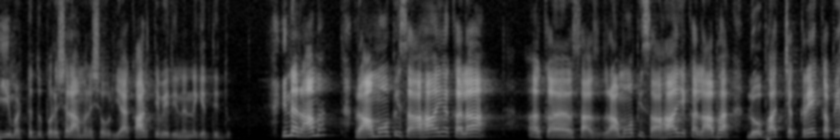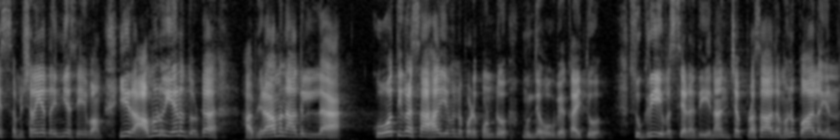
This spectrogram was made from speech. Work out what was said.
ಈ ಮಟ್ಟದ್ದು ಪರಶುರಾಮನ ಶೌರ್ಯ ಕಾರ್ತಿವೇರಿನನ್ನು ಗೆದ್ದಿದ್ದು ಇನ್ನು ರಾಮ, ರಾಮೋಪಿ ಸಹಾಯ ಕಲಾ ರಾಮೋಪಿ ಸಹಾಯಕ ಲಾಭ ಲೋಭ ಚಕ್ರೆ ಕಪೆ ಸಂಶ್ರಯ ದೈನ್ಯ ಸೇವಾಂ. ಈ ರಾಮನು ಏನು ದೊಡ್ಡ ಅಭಿರಾಮನಾಗಲಿಲ್ಲ, ಕೋತಿಗಳ ಸಹಾಯವನ್ನು ಪಡ್ಕೊಂಡು ಮುಂದೆ ಹೋಗಬೇಕಾಯಿತು. ಸುಗ್ರೀವಸ್ಯ ನದಿ ನಾಂಚ ಪ್ರಸಾದ ಮನುಪಾಲಯನ್.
